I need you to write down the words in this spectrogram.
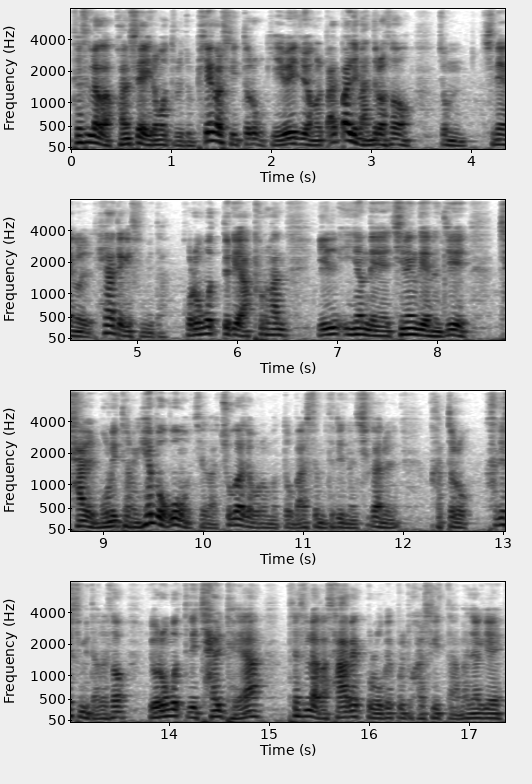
테슬라가 관세 이런 것들을 좀 피해갈 수 있도록 예외 조항을 빨리빨리 만들어서 좀 진행을 해야 되겠습니다. 그런 것들이 앞으로 한 1, 2년 내에 진행되는지 잘 모니터링 해보고 제가 추가적으로 또 말씀드리는 시간을 갖도록 하겠습니다. 그래서 이런 것들이 잘 돼야 테슬라가 400불, 500불도 갈 수 있다. 만약에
